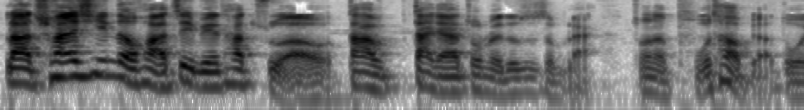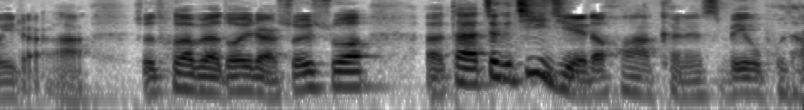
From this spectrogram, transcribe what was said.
那川新的话，这边它主要大大家种的都是什么呢？种的葡萄比较多一点啊，所以葡萄比较多一点，所以说呃，在这个季节的话，可能是没有葡萄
